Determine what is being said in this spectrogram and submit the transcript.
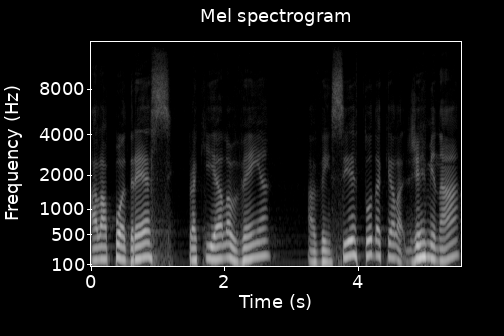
Ela apodrece para que ela venha a vencer toda aquela, germinar,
